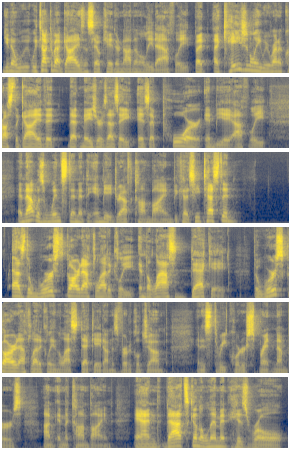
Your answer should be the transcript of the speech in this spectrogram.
you know, we, we talk about guys and say, okay, they're not an elite athlete, but occasionally we run across the guy that that measures as a as a poor NBA athlete, and that was Winston at the NBA Draft Combine because he tested as the worst guard athletically in the last decade, the worst guard athletically in the last decade on his vertical jump and his three quarter sprint numbers um, in the combine, and that's going to limit his role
